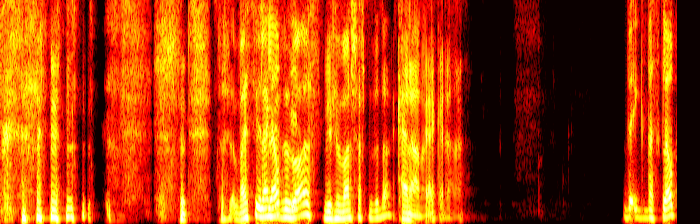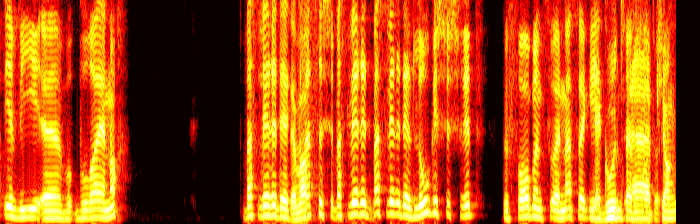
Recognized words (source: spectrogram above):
Weißt du, wie lange die Saison ihr- ist? Wie viele Mannschaften sind da? Keine Ahnung. Ja, keine Ahnung. Was glaubt ihr, wie, äh, wo, wo war er noch? Was wäre der, Der klassische, was wäre, was wäre der logische Schritt, bevor man zu Al-Nassr geht? Ja gut, äh, Pyong?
